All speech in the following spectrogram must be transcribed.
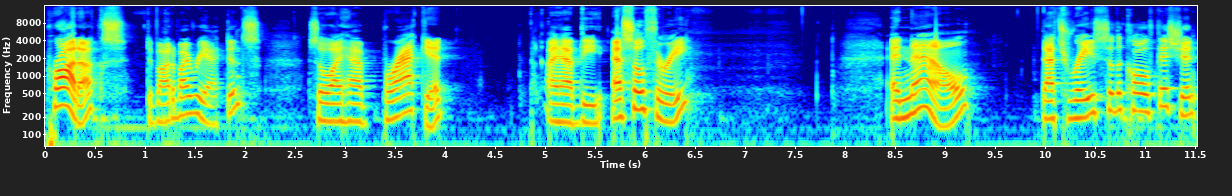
Products divided by reactants. So I have bracket. I have the SO3. And now that's raised to the coefficient.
